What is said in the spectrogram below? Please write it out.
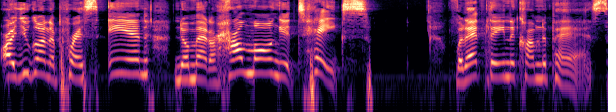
Are you going to press in no matter how long it takes for that thing to come to pass?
